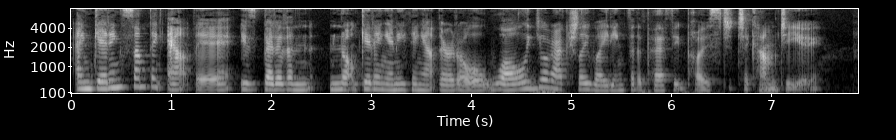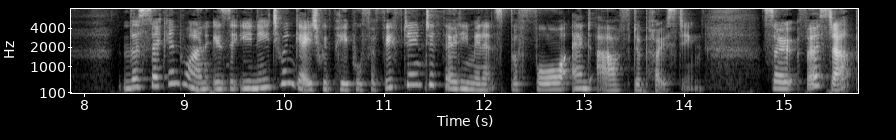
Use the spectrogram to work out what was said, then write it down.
and getting something out there is better than not getting anything out there at all while you're actually waiting for the perfect post to come to you. The second one is that you need to engage with people for 15 to 30 minutes before and after posting. So, first up,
